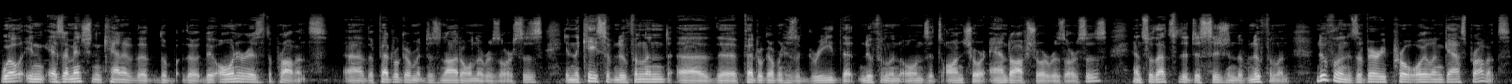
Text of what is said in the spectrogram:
Well, in, as I mentioned in Canada, the, the, the, owner is the province. Uh, the federal government does not own the resources. In the case of Newfoundland, uh, the federal government has agreed that Newfoundland owns its onshore and offshore resources, and so that's the decision of Newfoundland. Newfoundland is a very pro oil and gas province,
